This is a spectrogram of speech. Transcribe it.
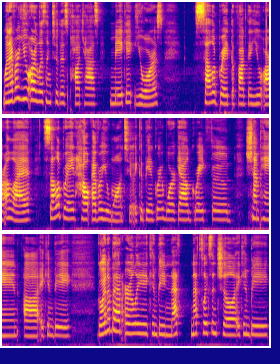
Whenever you are listening to this podcast make it yours. Celebrate the fact that you are alive. Celebrate however you want to. It could be a great workout great food champagne uh, it can be going to bed early it can be net netflix and chill it can be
